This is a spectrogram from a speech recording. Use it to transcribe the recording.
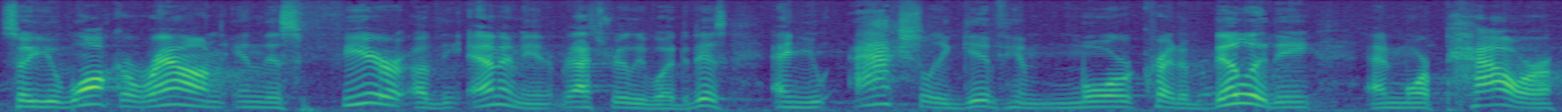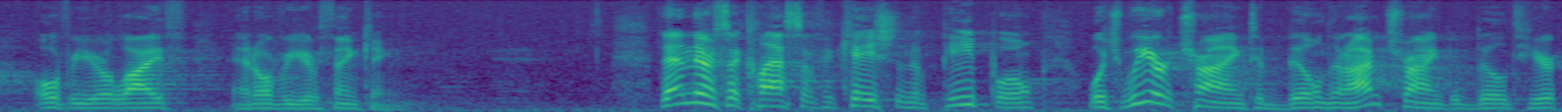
So you walk around in this fear of the enemy, and that's really what it is, and you actually give him more credibility and more power over your life and over your thinking. Then there's a classification of people, which we are trying to build, and I'm trying to build here,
